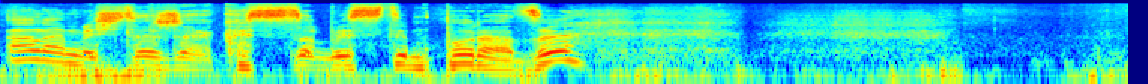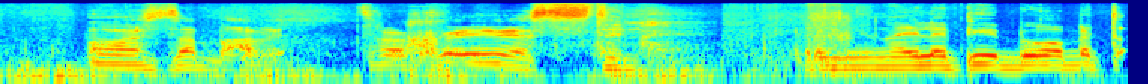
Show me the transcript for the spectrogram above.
ale myślę, że jakoś sobie z tym poradzę. O, zabawy trochę jest z tym. Pewnie najlepiej byłoby to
